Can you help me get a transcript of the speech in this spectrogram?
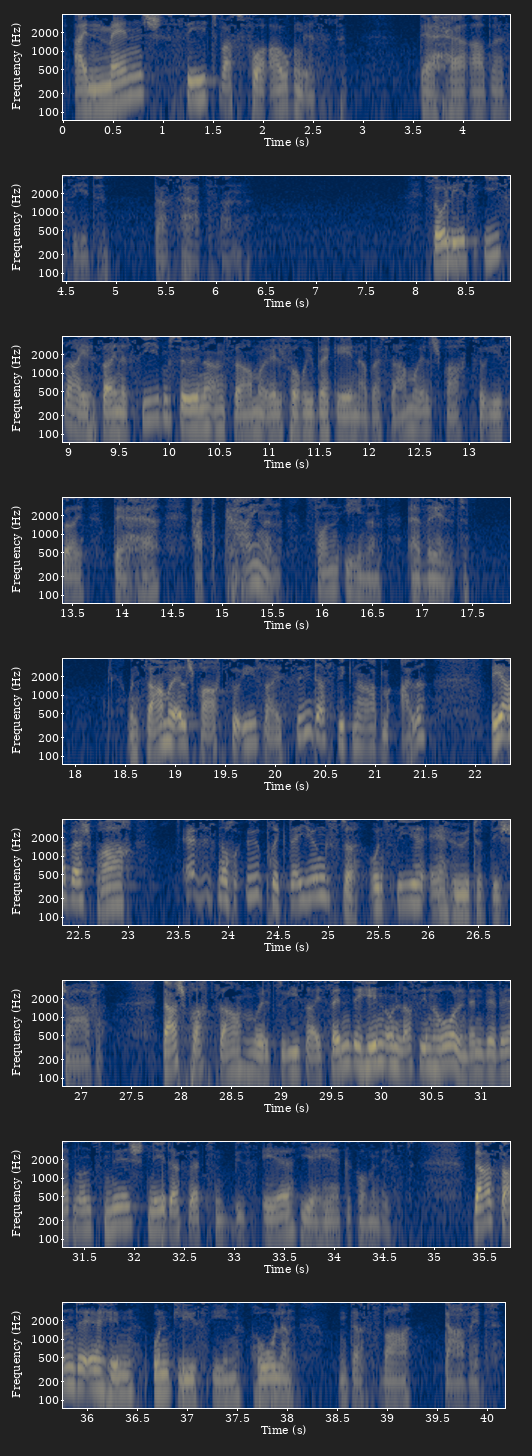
Ein Mensch sieht, was vor Augen ist. Der Herr aber sieht das Herz an. So ließ Isai seine sieben Söhne an Samuel vorübergehen, aber Samuel sprach zu Isai, der Herr hat keinen von ihnen erwählt. Und Samuel sprach zu Isai, sind das die Knaben alle? Er aber sprach, es ist noch übrig der Jüngste, und siehe, er hütet die Schafe. Da sprach Samuel zu Isai, sende hin und lass ihn holen, denn wir werden uns nicht niedersetzen, bis er hierher gekommen ist. Da sandte er hin und ließ ihn holen. Und das war David.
